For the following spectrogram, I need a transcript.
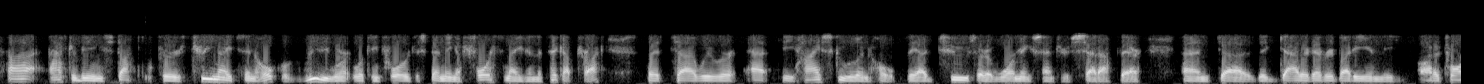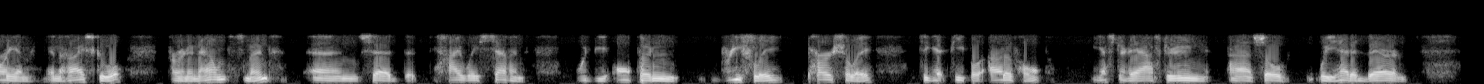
Uh, after being stuck for three nights in Hope, we really weren't looking forward to spending a fourth night in the pickup truck. But uh, we were at the high school in Hope. They had two sort of warming centers set up there, and uh, they gathered everybody in the auditorium in the high school for an announcement and said that Highway 7 would be open briefly, partially, to get people out of Hope yesterday afternoon. Uh, so we headed there, and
